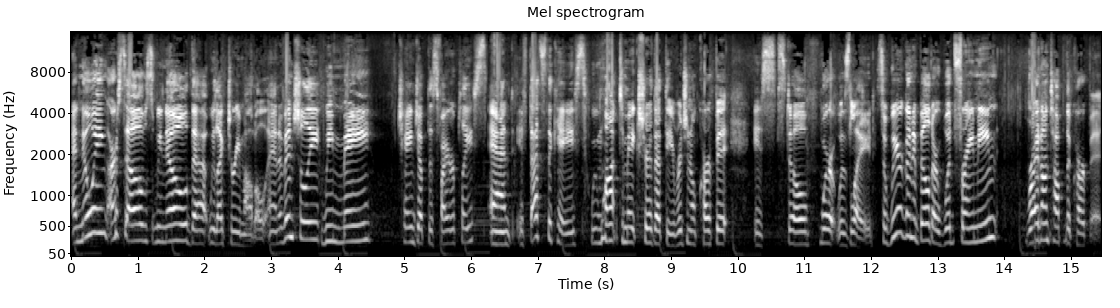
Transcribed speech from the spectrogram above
and knowing ourselves, we know that we like to remodel and eventually we may change up this fireplace. And if that's the case, we want to make sure that the original carpet is still where it was laid. So we are gonna build our wood framing right on top of the carpet.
